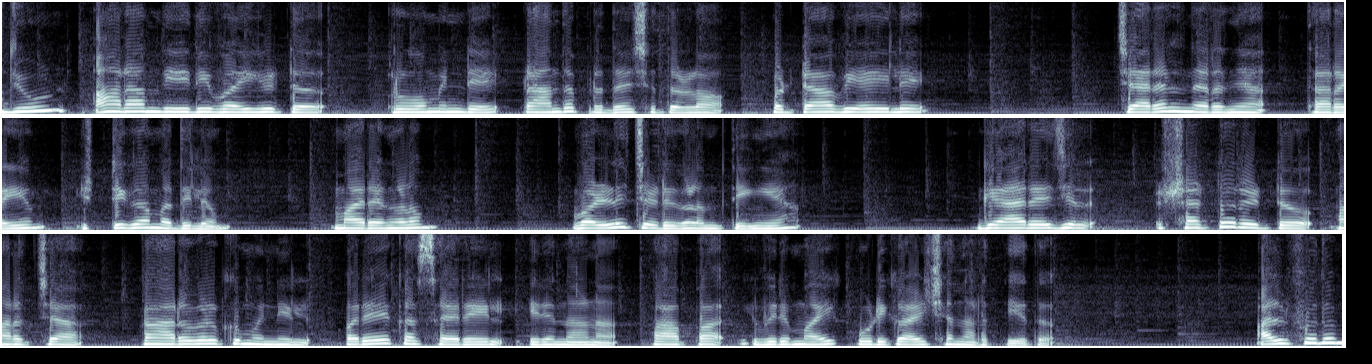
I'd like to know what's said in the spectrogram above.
ജൂൺ ആറാം തീയതി വൈകിട്ട് റോമിന്റെ പ്രാന്തപ്രദേശത്തുള്ള ഒട്ടാവിയയിലെ ചരൽ നിറഞ്ഞ തറയും ഇഷ്ടിക മതിലും മരങ്ങളും വള്ളിച്ചെടികളും തിങ്ങിയ ഗ്യാരേജിൽ ഷട്ടറിട്ട് മറച്ച കാറുകൾക്ക് മുന്നിൽ ഒരേ കസേരയിൽ ഇരുന്നാണ് പാപ്പ ഇവരുമായി കൂടിക്കാഴ്ച നടത്തിയത്. അത്ഭുതം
